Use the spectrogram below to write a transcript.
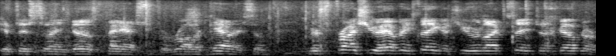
if this thing does pass for Raleigh County. So, Mr. Price, you have anything that you would like to say to the governor?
